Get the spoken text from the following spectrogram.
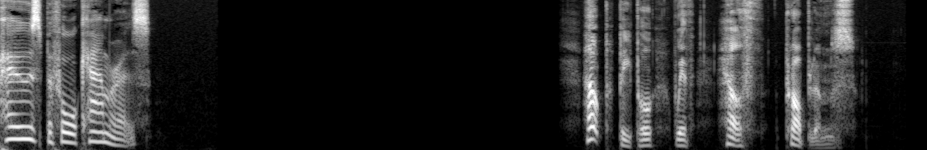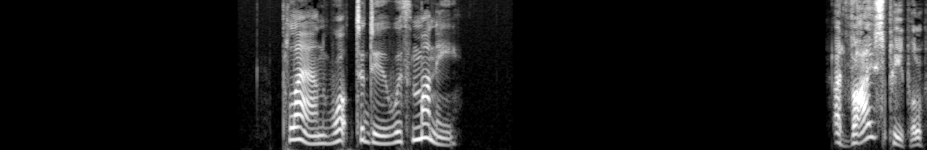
Pose before cameras. Help people with health problems. Plan what to do with money. Advise people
